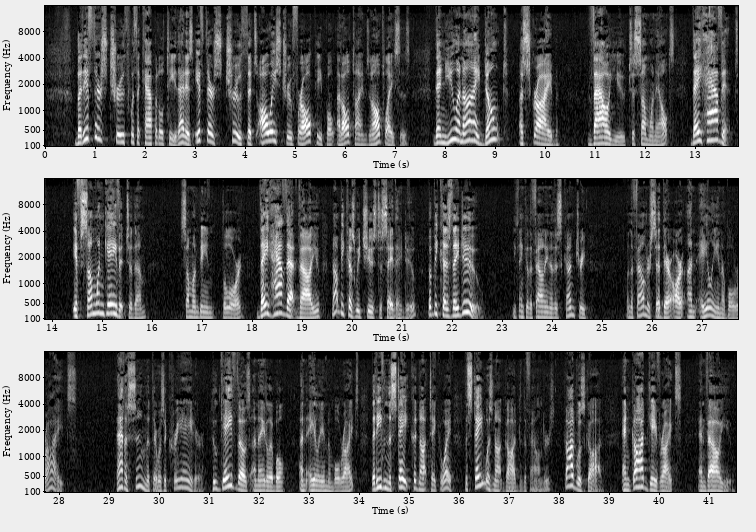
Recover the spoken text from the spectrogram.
But if there's truth with a capital T, that is, if there's truth that's always true for all people at all times in all places, then you and I don't ascribe value to someone else. They have it. If someone gave it to them, someone being the Lord, they have that value, not because we choose to say they do, but because they do. You think of the founding of this country, when the founder said there are unalienable rights, that assumed that there was a creator who gave those unalienable, unalienable rights that even the state could not take away. The state was not God to the founders, God was God. And God gave rights and value.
